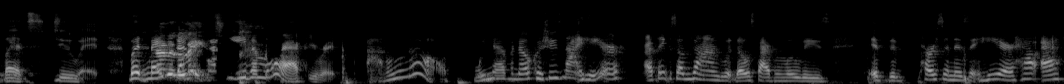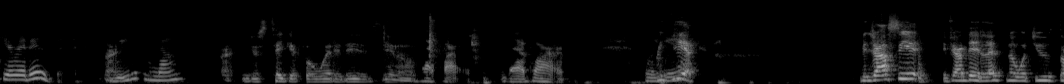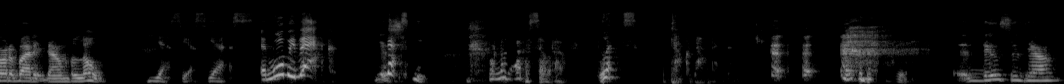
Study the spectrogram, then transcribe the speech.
Let's do it. But maybe Kinda that late. might be even more accurate. I don't know. We never know because she's not here. I think sometimes with those type of movies, if the person isn't here, how accurate is it? Right. We don't know Just take it for what it is, you know. that part. That part. Well, yeah. yeah. Did y'all see it? If y'all did, let us know what you thought about it down below. Yes, yes, yes. And we'll be back Yes. next week for another episode of Let's Talk About It. Deuces, y'all.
